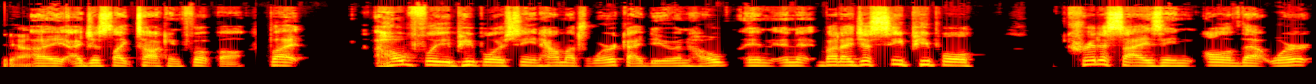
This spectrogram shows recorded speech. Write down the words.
Yeah. I, I just like talking football, but hopefully people are seeing how much work I do and hope and, and, but I just see people criticizing all of that work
